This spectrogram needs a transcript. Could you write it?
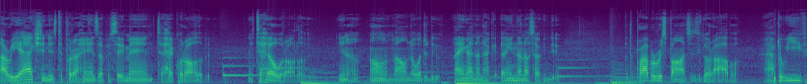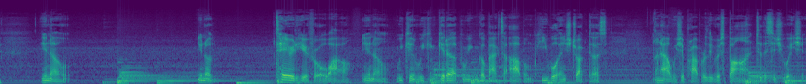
our reaction is to put our hands up and say, "Man, to heck with all of it. To hell with all of it." You know, I don't, I don't know what to do. I ain't got nothing. I, can, ain't nothing else I can do. But the proper response is to go to Abba after we've, you know, you know, tarried here for a while, you know, we can we can get up and we can go back to Abba. He will instruct us on how we should properly respond to the situation,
